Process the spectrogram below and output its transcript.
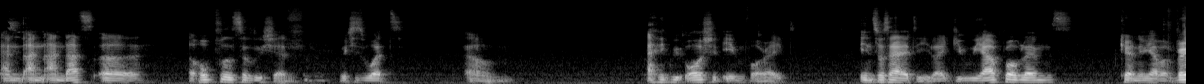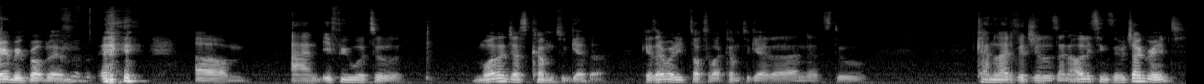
and and and that's a a hopeful solution, which is what um I think we all should aim for, right? In society, like we have problems. Currently, we have a very big problem. um, and if we were to more than just come together, because everybody talks about come together and let's do candlelight vigils and all these things, which are great.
